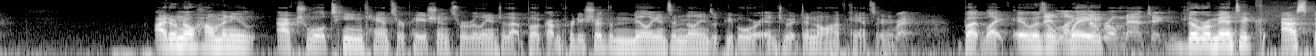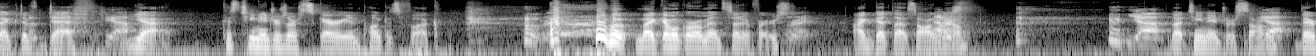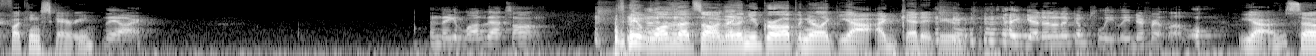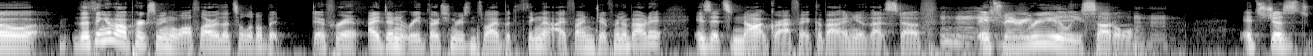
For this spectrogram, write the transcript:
I don't know how many actual teen cancer patients were really into that book. I'm pretty sure the millions and millions of people who were into it didn't all have cancer. Right. But like it was They a like way the romantic. the romantic aspect of death. death, yeah. Yeah. Cuz teenagers are scary and punk as fuck. My Chemical Romance said it first. Right. I get that song I now. was. yeah, That teenager song. Yeah. They're fucking scary. they are. And they love that song. They love that song Like- and then you grow up and you're like, "Yeah, I get it, dude." I get it on a completely different level. Yeah. So the thing about Perks of Being a Wallflower that's a little bit different. I didn't read 13 Reasons Why, but the thing that I find different about it is it's not graphic about any of that stuff. It's, Mm-hmm. very- Mm-hmm. really subtle. It's just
